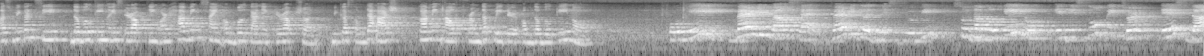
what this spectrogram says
as we can see, the volcano is erupting or having sign of volcanic eruption because of the ash coming out from the crater of the volcano. Okay, very well said. Very good, Miss Juby. So the volcano in this two picture is the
